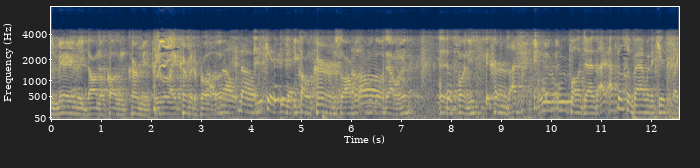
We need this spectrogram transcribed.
Jamarian McDonald calls him Kermit. He look like Kermit the Frog. Oh, no, you can't do that. He call him Kerm, so I'm, I'm gonna go with that one. Yeah, it's funny. Kerms. I, we, we apologize. I, I feel so bad when the kids like.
